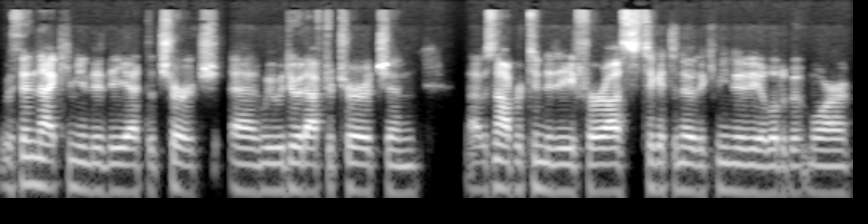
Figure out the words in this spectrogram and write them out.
within that community at the church, and we would do it after church, and that was an opportunity for us to get to know the community a little bit more,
